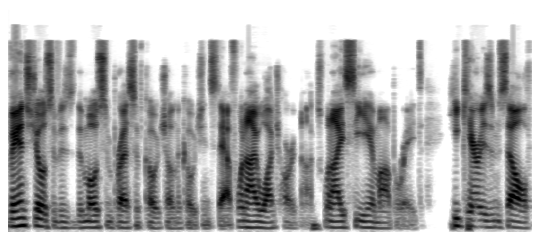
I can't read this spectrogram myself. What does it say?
Vance Joseph is the most impressive coach on the coaching staff. When I watch Hard Knocks, when I see him operate, he carries himself.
